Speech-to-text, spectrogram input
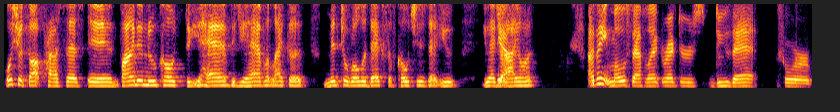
what's your thought process in finding a new coach do you have did you have a, like a mental rolodex of coaches that you you had your yeah. eye on i think most athletic directors do that for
